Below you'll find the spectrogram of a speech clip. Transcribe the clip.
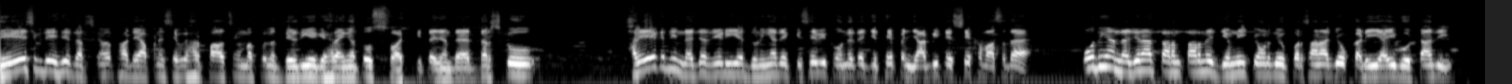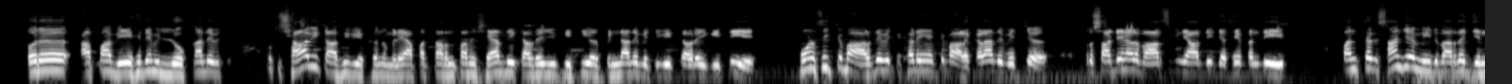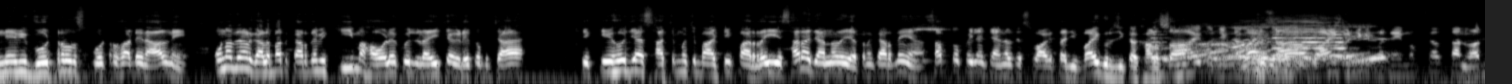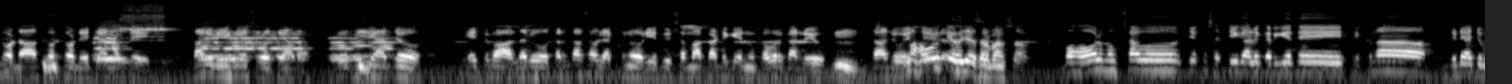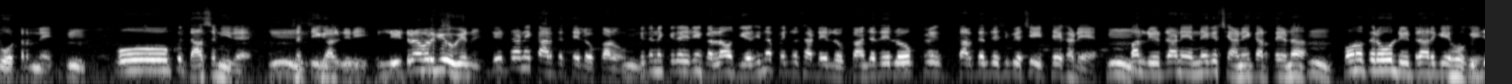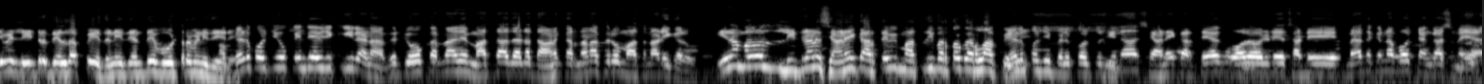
ਦੇਸ਼ ਵਿਦੇਸ਼ ਦੇ ਦਰਸ਼ਕਾਂ ਦਾ ਤੁਹਾਡੇ ਆਪਣੇ ਸੇਵਕ ਹਰਪਾਲ ਸਿੰਘ ਮੱਖੂ ਦਿਲ ਦੀਆਂ ਗਹਿਰਾਈਆਂ ਤੋਂ ਸਵਾਗਤ ਕੀਤਾ ਜਾਂਦਾ ਹੈ। ਦਰਸ਼ਕੋ, ਹਰੇਕ ਦੀ ਨਜ਼ਰ ਜਿਹੜੀ ਹੈ ਦੁਨੀਆ ਦੇ ਕਿਸੇ ਵੀ ਕੋਨੇ ਤੇ, ਜਿੱਥੇ ਪੰਜਾਬੀ ਤੇ ਸਿੱਖ ਵਸਦਾ ਹੈ, ਉਹਦੀਆਂ ਨਜ਼ਰਾਂ ਤਰਨਤਾਰਨ ਦੇ ਜਿਮਨੀ ਚੋਣ ਦੇ ਉੱਪਰ ਸਨ। ਅੱਜ ਉਹ ਘੜੀ ਆਈ ਵੋਟਾਂ ਦੀ ਔਰ ਆਪਾਂ ਵੇਖਦੇ ਹਾਂ ਵੀ ਲੋਕਾਂ ਦੇ ਵਿੱਚ ਉਤਸ਼ਾਹ ਵੀ ਕਾਫੀ ਵੇਖਣ ਨੂੰ ਮਿਲਿਆ। ਆਪਾਂ ਤਰਨਤਾਰਨ ਸ਼ਹਿਰ ਦੀ ਕਵਰੇਜ ਵੀ ਕੀਤੀ ਔਰ ਪਿੰਡਾਂ ਦੇ ਵਿੱਚ ਵੀ ਕਵਰੇਜ ਕੀਤੀ ਹੈ ਹੁਣ ਅਸੀਂ ਝਬਾਲ ਦੇ ਵਿੱਚ ਖੜੇ ਹਾਂ, ਝਬਾਲ ਕਲਾਂ ਦੇ ਵਿੱਚ ਔਰ ਸਾਡੇ ਨਾਲ ਵਾਰਸ ਪੰਜਾਬ ਦੀ ਜਥੇਬੰਦੀ ਪੰਥਕ ਸਾਂਝੇ ਉਮੀਦਵਾਰ ਦੇ ਜਿੰਨੇ ਵੀ ਵੋਟਰ ਔਰ ਸਪੋਰਟਰ ਸਾਡੇ ਨਾਲ ਨੇ ਉਹਨਾਂ ਦੇ ਨਾਲ ਗੱਲਬਾਤ ਕਰਦੇ ਵੀ ਕੀ ਮਾਹੌਲ ਹੈ ਕੋਈ ਲੜਾਈ ਝਗੜੇ ਤੋਂ ਬਚਾ ਤੇ ਕਿਹੋ ਜਿਹਾ ਸੱਚਮੁੱਚ ਬਾਲਟੀ ਭਰ ਰਹੀ ਹੈ ਸਾਰਾ ਜਾਣਨ ਦਾ ਯਤਨ ਕਰਦੇ ਹਾਂ। ਸਭ ਤੋਂ ਪਹਿਲਾਂ ਚੈਨਲ ਤੇ ਸਵਾਗਤ ਹੈ ਜੀ ਵਾਹਿਗੁਰੂ ਜੀ ਕਾ ਖਾਲਸਾ। ਵਾਹਿਗੁਰੂ ਜੀ ਕਾ ਵਾਹਿਗੁਰੂ ਖਾਲਸਾ। ਵਾਹਿਗੁਰੂ ਜੀ ਕੀ ਫਤਿਹ। ਮੁਖ ਸਾਹਿਬ ਧੰਨਵਾਦ ਤੁਹਾਡਾ ਤੁਹਾਡੇ ਚੈਨਲ ਤੇ ਸਾਰੇ ਵੇਖ ਰਹੇ ਸਰੋਤਿਆਂ ਦਾ। ਜੋ ਤੁਸੀਂ ਅੱਜ ਇਹ ਝਵਾਲ ਦਾ ਜੋ ਤਰਨਤਾਰਨ ਸਾਹਿਬ ਇਲੈਕਸ਼ਨ ਹੋ ਰਹੀ ਹੈ ਤੁਸੀਂ ਸਮਾਂ ਕੱਢ ਕੇ ਇਹਨੂੰ ਕਵਰ ਕਰ ਰਹੇ ਹੋ। ਹੂੰ। ਤਾਂ ਜੋ ਇੱਥੇ ਮਾਹੌਲ ਕਿਹੋ ਜਿਹਾ ਸਰਪੰਚ ਸਾਹਿਬ? ਮਾਹੌਲ ਮੁਖ ਜੇ ਇੱਕ ਸੱਚੀ ਗੱਲ ਕਰੀਏ ਤੇ ਇੱਕ ਨਾ ਜਿਹੜੇ ਅੱਜ ਵੋਟਰ ਨੇ ਉਹ ਕੋਈ ਦੱਸ ਨਹੀਂ ਰਹੇ। ਸੱਚੀ ਗੱਲ ਜਿਹੜੀ। ਲੀਡਰਾਂ ਵਰਗੇ ਹੋ ਗਏ ਨੇ। ਲੀਡਰਾਂ ਨੇ ਕਰ ਦਿੱਤੇ ਲੋਕਾਂ ਨੂੰ। ਕਿਤੇ ਨਾ ਕਿਤੇ ਜਿਹੜੀਆਂ ਗੱਲਾਂ ਹੁੰਦੀਆਂ ਸੀ ਨਾ ਪਹਿਲਾਂ ਸਾਡੇ ਲੋਕਾਂ ਜਦੇ ਲੋਕ ਕਰ ਦਿੰਦੇ ਸੀ ਵੀ ਅਸੀਂ ਇੱਥੇ ਖੜੇ ਆ। ਪਰ ਲੀਡਰਾਂ ਨੇ ਇੰਨੇ ਕਿ ਸਿਆਣੇ ਕਰਤੇ ਨਾ ਹੁਣ ਉਹ ਫਿਰ ਉਹ ਲੀਡਰਾਂ ਵਰਗੇ ਹੋ ਗਏ। ਜਿਵੇਂ ਲੀਡਰ ਦਿਲ ਦਾ ਭੇਦ ਨਹੀਂ ਦਿੰਦੇ ਵੋਟਰ ਵੀ ਨਹੀਂ ਦੇ ਰਹੇ। ਬਿਲਕੁਲ ਜੀ ਉਹ ਕਹਿੰਦੇ ਜੀ ਕੀ ਲੈਣਾ? ਫਿਰ ਜੋ ਕਰਨਾ ਜੇ ਮਤ ਦਾ ਜਿਹੜਾ ਦਾਨ ਕਰਨਾ ਨਾ ਫਿਰ ਉਹ ਮਤ ਨਾਲ ਹੀ ਕਰੋ। ਇਹਦਾ ਮਤਲਬ ਲੀਡਰਾਂ ਨੇ ਸਿਆਣੇ ਕਰਤੇ ਵੀ ਮਤ ਦੀ ਵਰਤੋਂ ਕਰ ਲਾ ਪਏ। ਬਿਲਕੁਲ ਜੀ ਬਿਲਕੁਲ। ਤੁਸੀਂ ਨਾ ਸਿਆਣੇ ਕਰਤੇ ਆ ਔਰ ਜਿਹੜੇ ਸਾਡੇ ਮੈਂ ਤਾਂ ਕਹਿੰਦਾ ਬਹੁਤ ਚੰਗਾ ਸੁਨੇਹਾ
